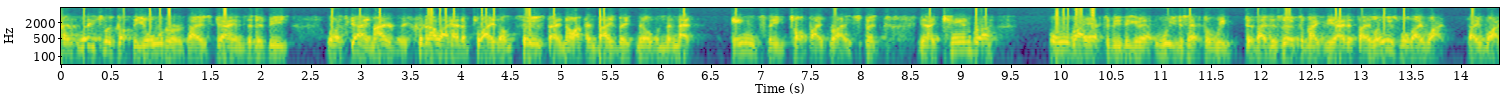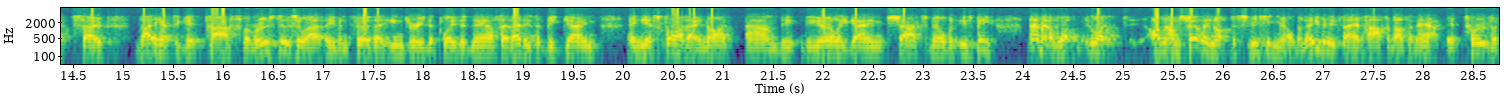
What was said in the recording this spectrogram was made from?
at least we've got the order of those games. It'd be well, it's game over. If Cronulla had a played on Thursday night and they beat Melbourne, then that ends the top eight race. But, you know, Canberra, all they have to be thinking about, we just have to win. Do they deserve to make the eight if they lose? Well, they won't. They won't. So they have to get past the Roosters, who are even further injury depleted now. So that is a big game. And yes, Friday night, um, the the early game, Sharks Melbourne is big. No matter what, like I'm, I'm certainly not dismissing Melbourne, even if they have half a dozen out. They've proven,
